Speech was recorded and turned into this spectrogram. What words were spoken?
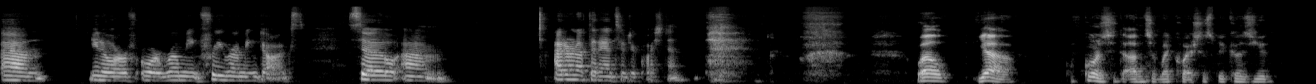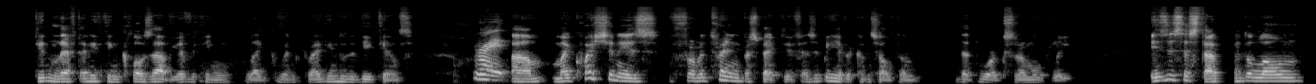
Um, you know or, or roaming free roaming dogs so um, i don't know if that answered your question well yeah of course it answered my questions because you didn't left anything close up you everything like went right into the details Right. Um, my question is from a training perspective, as a behavior consultant that works remotely, is this a standalone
